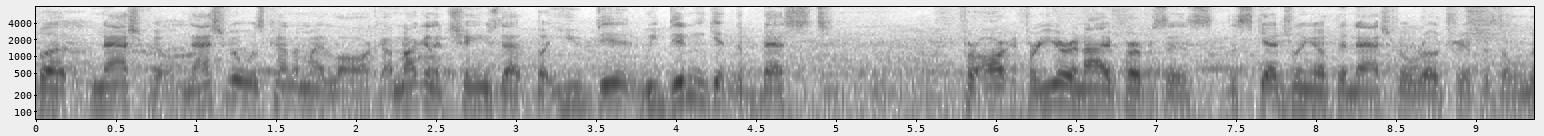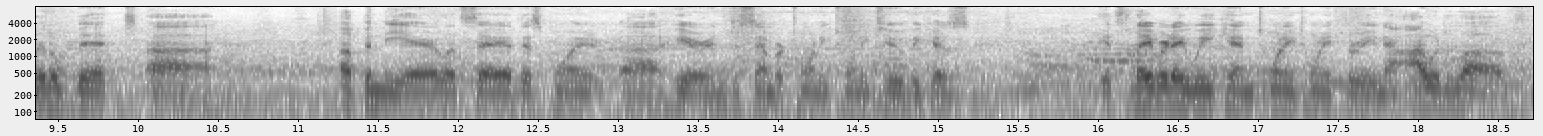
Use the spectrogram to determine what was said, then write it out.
but Nashville. Nashville was kind of my lock. I'm not going to change that, but you did. We didn't get the best for our for your and I purposes, the scheduling of the Nashville road trip is a little bit uh, up in the air. Let's say at this point uh, here in December 2022 because it's Labor Day weekend 2023. Now I would love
